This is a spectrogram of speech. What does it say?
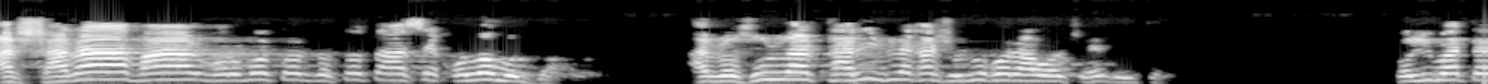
আর সারা পাহাড় পর্বতর যতটা আছে, কলম হয়ে আর রসুল্লার তারিফ লেখা শুরু করা হয়েছে হইতে কলিমাতে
